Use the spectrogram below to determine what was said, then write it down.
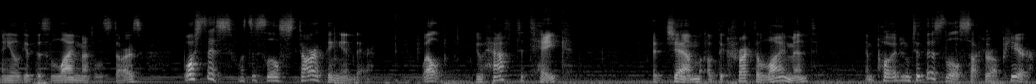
and you'll get this aligned Mantle Stars. But what's this? What's this little star thing in there? Well, you have to take a gem of the correct alignment and put it into this little sucker up here.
